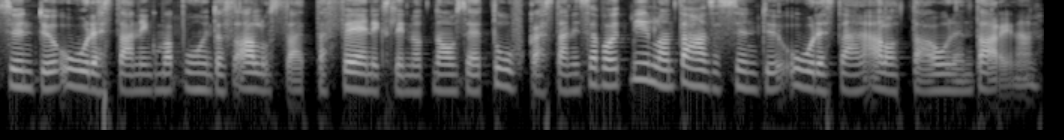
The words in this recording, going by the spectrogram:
syntyä uudestaan, niin kuin mä puhuin tuossa alussa, että Phoenix-linnut nousee tuhkasta, niin sä voit milloin tahansa syntyä uudestaan ja aloittaa uuden tarinan.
